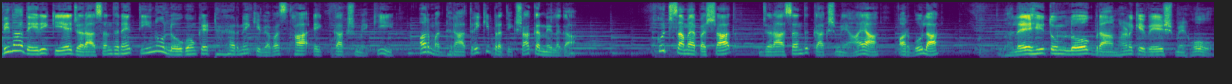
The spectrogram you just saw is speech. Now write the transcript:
बिना देरी किए जरासंध ने तीनों लोगों के ठहरने की व्यवस्था एक कक्ष में की और मध्यरात्रि की प्रतीक्षा करने लगा। कुछ समय पश्चात जरासंध कक्ष में आया और बोला, भले ही तुम लोग ब्राह्मण के वेश में हो,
